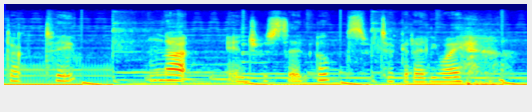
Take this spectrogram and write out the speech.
Duct tape. Not interested. Oops, we took it anyway.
